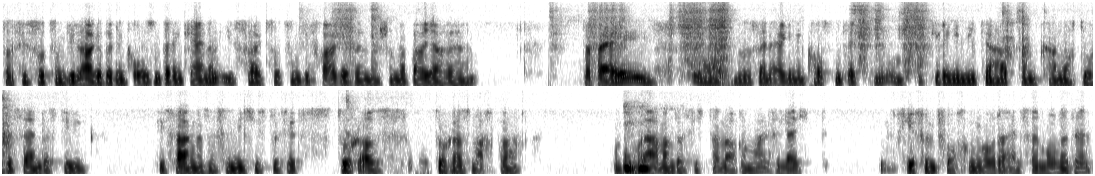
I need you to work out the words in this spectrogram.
Das ist sozusagen die Lage bei den Großen. Bei den Kleinen ist halt sozusagen die Frage, wenn man schon ein paar Jahre dabei ist und nur seine eigenen Kosten decken und geringe Miete hat, dann kann auch durchaus sein, dass die, die sagen, also für mich ist das jetzt durchaus, durchaus machbar. Und mhm. im Rahmen, dass ich dann auch einmal vielleicht vier, fünf Wochen oder ein, zwei Monate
